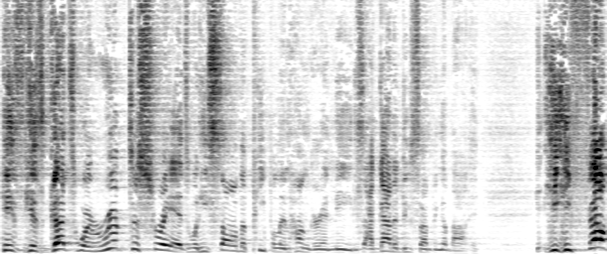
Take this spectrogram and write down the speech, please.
his, his guts were ripped to shreds when he saw the people in hunger and need. He said, I got to do something about it. He, he, felt,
